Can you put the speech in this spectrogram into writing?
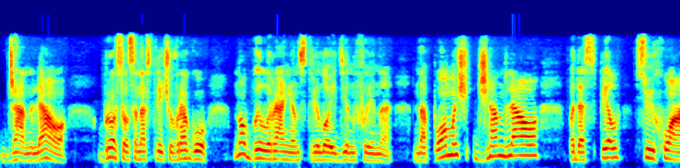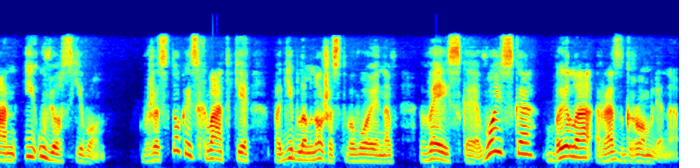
Джан Ляо бросился навстречу врагу, но был ранен стрелой Динфына. На помощь Джан Ляо подоспел Сюйхуан и увез его. В жестокой схватке погибло множество воинов. Вейское войско было разгромлено.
